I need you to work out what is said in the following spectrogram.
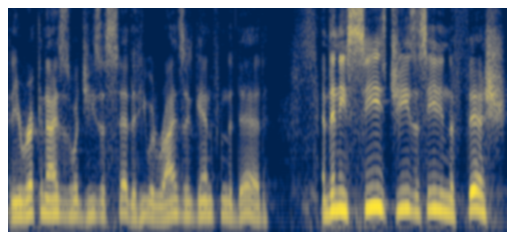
And he recognizes what Jesus said that he would rise again from the dead. And then he sees Jesus eating the fish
